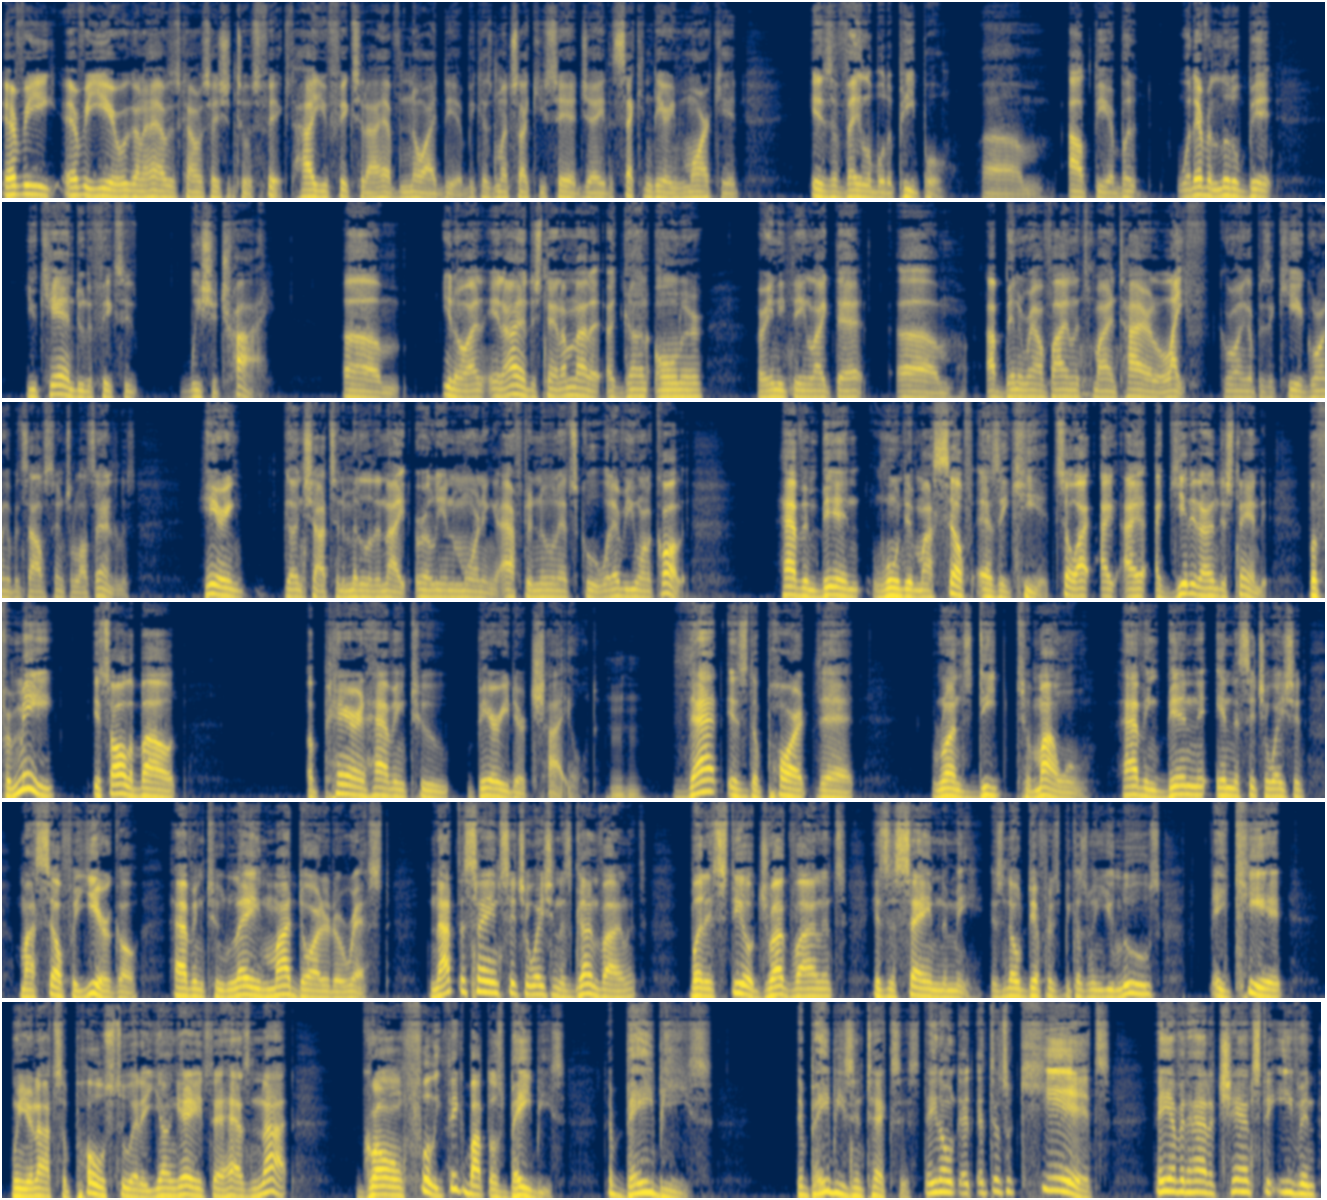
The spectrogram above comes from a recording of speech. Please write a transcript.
Every every year we're going to have this conversation till it's fixed. How you fix it, I have no idea because much like you said, Jay, the secondary market is available to people um, out there. But whatever little bit you can do to fix it, we should try. Um, you know, and I understand I'm not a, a gun owner or anything like that. Um, I've been around violence my entire life, growing up as a kid, growing up in South Central Los Angeles, hearing gunshots in the middle of the night, early in the morning, afternoon at school, whatever you want to call it. Having been wounded myself as a kid. So I, I, I, I get it, I understand it. But for me, it's all about a parent having to bury their child. Mm-hmm. That is the part that runs deep to my wound having been in the situation myself a year ago, having to lay my daughter to rest. Not the same situation as gun violence, but it's still drug violence is the same to me. There's no difference because when you lose a kid when you're not supposed to at a young age that has not grown fully, think about those babies. They're babies. They're babies in Texas. They don't, eh, eh, those are kids. They haven't had a chance to even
